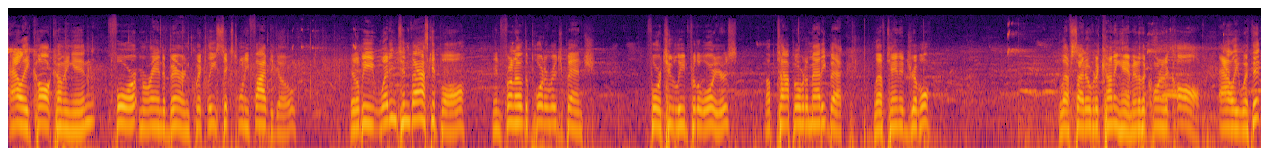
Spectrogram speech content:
Alley call coming in for Miranda Barron quickly. 6.25 to go. It'll be Weddington basketball in front of the Porter Ridge bench. 4 2 lead for the Warriors. Up top over to Maddie Beck. Left handed dribble. Left side over to Cunningham. Into the corner to call. Alley with it.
